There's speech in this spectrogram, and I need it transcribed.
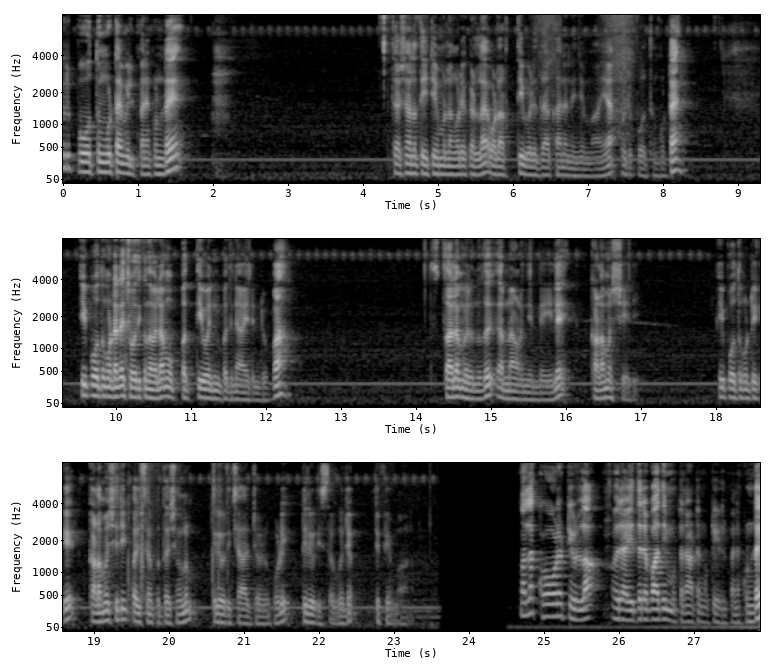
ഒരു പോത്തുംകൂട്ടൻ വിൽപ്പനക്കുണ്ട്. അത്യാവശ്യം നല്ല തീറ്റയും വെള്ളം കൂടിയൊക്കെ ഉള്ള വളർത്തി വലുതാക്കാൻ അനുയോജ്യമായ ഒരു പോത്തുംകൂട്ടൻ. ഈ പോത്തും കൊണ്ടന്നെ ചോദിക്കുന്ന വില മുപ്പത്തി ഒൻപതിനായിരം രൂപ. സ്ഥലം വരുന്നത് എറണാകുളം ജില്ലയിലെ കളമശ്ശേരി. ഈ പോത്തുംകുട്ടിക്ക് കളമശ്ശേരി പരിസര പ്രദേശങ്ങളും ഡെലിവറി ചാർജോട് കൂടി ഡെലിവറി സൗകര്യം ലഭ്യമാണ്. നല്ല ക്വാളിറ്റിയുള്ള ഒരു ഹൈദരാബാദി മുട്ടനാട്ടിൻകുട്ടി വിൽപ്പനക്കുണ്ട്.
